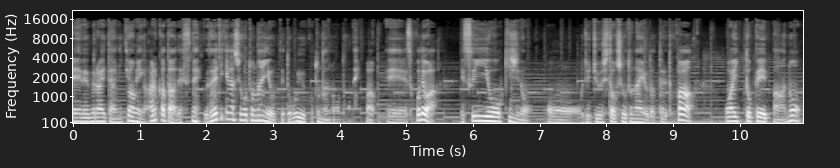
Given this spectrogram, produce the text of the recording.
えー、ウェブライターに興味がある方はですね、具体的な仕事内容ってどういうことなのとかね、まあえー、そこでは SEO 記事の受注したお仕事内容だったりとか、ホワイトペーパーの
